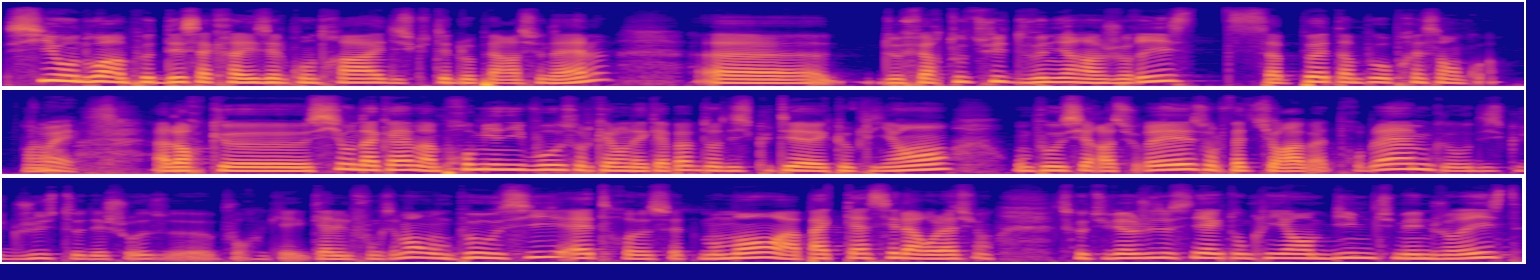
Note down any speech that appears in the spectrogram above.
si on doit un peu désacraliser le contrat et discuter de l'opérationnel, euh, de faire tout de suite venir un juriste, ça peut être un peu oppressant, quoi. Alors que si on a quand même un premier niveau sur lequel on est capable d'en discuter avec le client, on peut aussi rassurer sur le fait qu'il n'y aura pas de problème, qu'on discute juste des choses euh, pour caler le fonctionnement. On peut aussi être euh, ce moment à pas casser la relation. Parce que tu viens juste de signer avec ton client, bim, tu mets une juriste.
